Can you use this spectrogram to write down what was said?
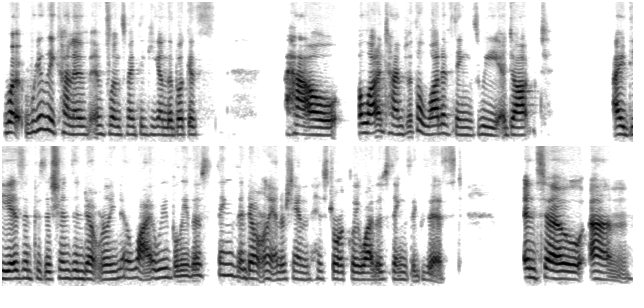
what really kind of influenced my thinking on the book is how a lot of times with a lot of things we adopt ideas and positions and don't really know why we believe those things and don't really understand historically why those things exist. And so um,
